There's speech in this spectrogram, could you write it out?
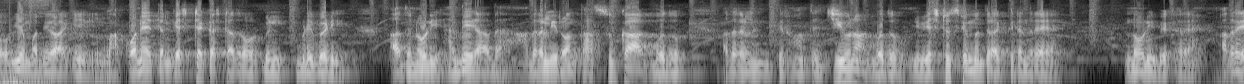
ಅವ್ರಿಗೆ ಮದುವೆ ಆಗಿ ಕೊನೆ ತನಕ ಎಷ್ಟೇ ಕಷ್ಟ ಆದರೂ ಅವ್ರು ಬಿಡಬೇಡಿ. ಅದು ನೋಡಿ ಅದೇ ಆದ, ಅದರಲ್ಲಿರುವಂತಹ ಸುಖ ಆಗ್ಬೋದು, ಅದರಲ್ಲಿ ನಿಂತಿರುವಂಥ ಜೀವನ ಆಗ್ಬೋದು. ನೀವು ಎಷ್ಟು ಶ್ರೀಮಂತರಾಗ್ತೀರಿ ಅಂದರೆ ನೋಡಿ ಬೇಕಾದ್ರೆ, ಆದರೆ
